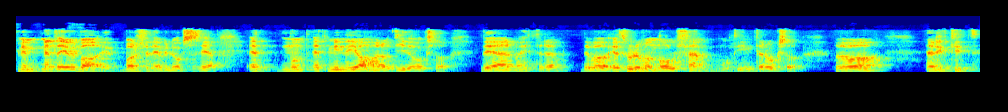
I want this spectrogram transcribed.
Men vänta, jag vill bara, bara för det vill jag också säga. Ett, något, ett minne jag har av Dida också. Det är, vad heter det? det var, jag tror det var 05 mot Inter också. Det var en riktigt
